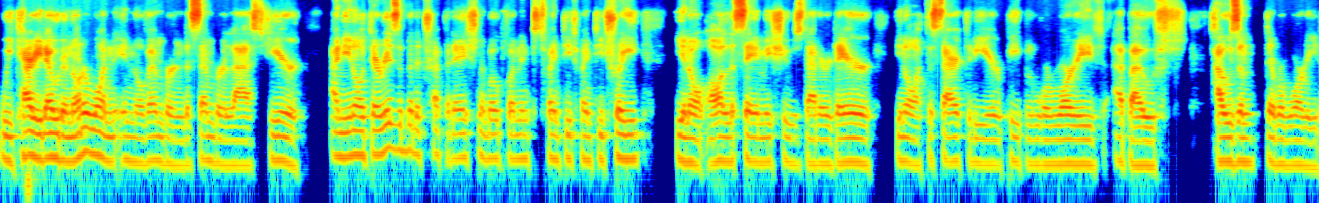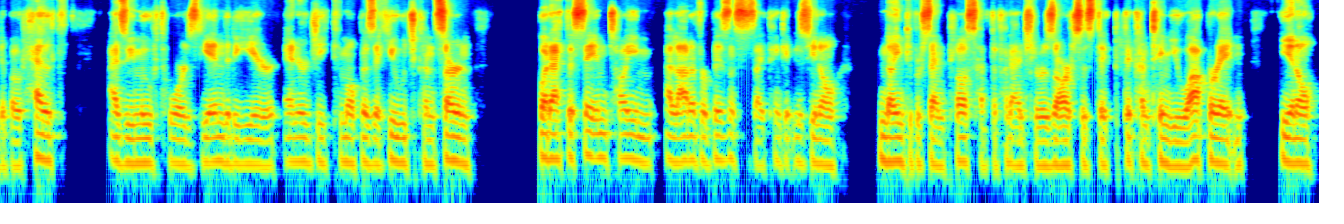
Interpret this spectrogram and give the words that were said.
We carried out another one in November and December last year. And, you know, there is a bit of trepidation about going into 2023. You know, all the same issues that are there. You know, at the start of the year, people were worried about housing, they were worried about health. As we move towards the end of the year, energy came up as a huge concern. But at the same time, a lot of our businesses, I think it was, you know, 90% plus have the financial resources to, to continue operating, you know,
